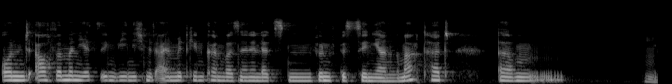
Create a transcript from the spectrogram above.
Und auch wenn man jetzt irgendwie nicht mit allem mitgehen kann, was er in den letzten fünf bis zehn Jahren gemacht hat, ähm, mhm.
